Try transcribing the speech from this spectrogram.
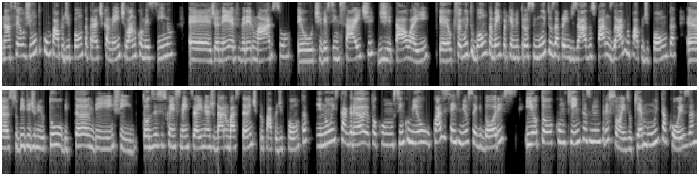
Nasceu junto com o Papo de Ponta, praticamente, lá no comecinho é, janeiro, fevereiro, março, eu tive esse insight digital aí, é, o que foi muito bom também, porque me trouxe muitos aprendizados para usar no Papo de Ponta, é, subir vídeo no YouTube, Thumb, enfim, todos esses conhecimentos aí me ajudaram bastante para o Papo de Ponta. E no Instagram eu tô com 5 mil, quase 6 mil seguidores, e eu tô com 500 mil impressões, o que é muita coisa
